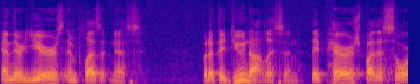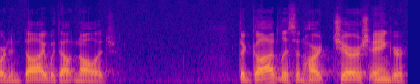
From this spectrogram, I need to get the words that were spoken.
and their years in pleasantness. But if they do not listen, they perish by the sword and die without knowledge. The godless in heart cherish anger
